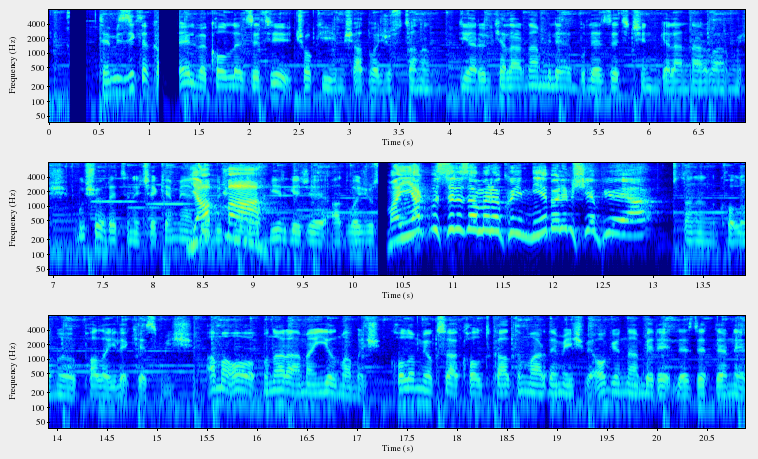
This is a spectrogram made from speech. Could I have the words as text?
Temizlikle el ve kol lezzeti çok iyiymiş Advacı Usta'nın. Diğer ülkelerden bile bu lezzet için gelenler varmış. Bu şöhretini çekemeyen bir Yapma! düşmanı bir gece Advacı Manyak mısınız amına koyayım? Niye böyle bir şey yapıyor ya? Usta'nın kolunu pala ile kesmiş. Ama o buna rağmen yılmamış. Kolum yoksa koltuk altım var demiş ve o günden beri lezzetlerini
